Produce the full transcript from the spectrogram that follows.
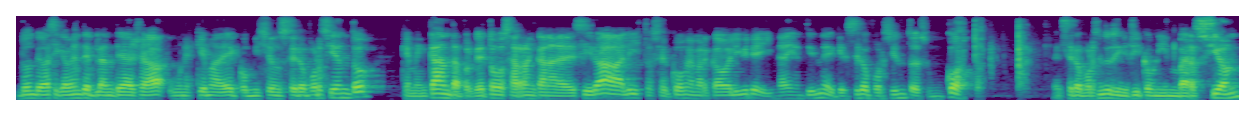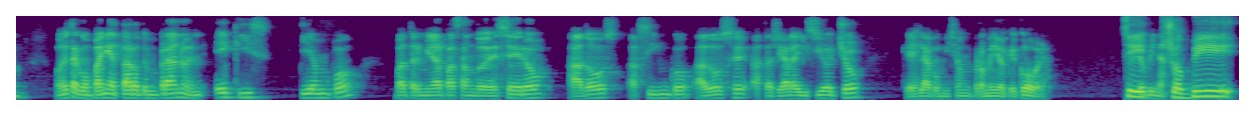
donde básicamente plantea ya un esquema de comisión 0%, que me encanta porque todos arrancan a decir, ah, listo, se come Mercado Libre y nadie entiende que el 0% es un costo. El 0% significa una inversión. Cuando esta compañía tarde o temprano, en X tiempo, va a terminar pasando de 0 a 2, a 5, a 12, hasta llegar a 18, que es la comisión promedio que cobra. Sí, Shopee,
